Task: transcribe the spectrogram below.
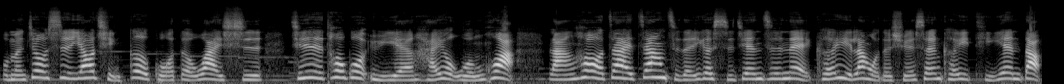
我们就是邀请各国的外师，其实透过语言还有文化。然后在这样子的一个时间之内，可以让我的学生可以体验到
